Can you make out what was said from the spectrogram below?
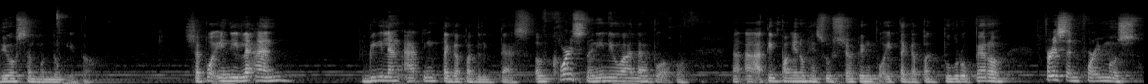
Diyos sa mundong ito. Siya po inilaan bilang ating tagapagligtas. Of course, naniniwala po ako na ang ating Panginoong Jesus siya rin po ay tagapagturo. Pero first and foremost,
